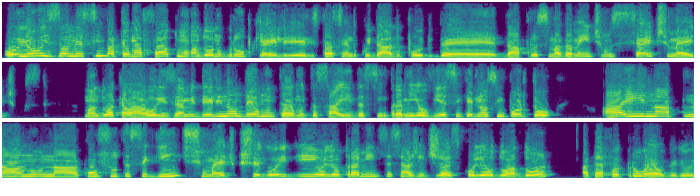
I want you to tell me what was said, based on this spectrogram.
olhou o exame assim, bateu uma foto, mandou no grupo, que ele, ele está sendo cuidado por é, da aproximadamente uns sete médicos. Mandou aquela, o exame dele e não deu muita, muita saída assim para mim. Eu vi assim que ele não se importou. Aí na, na, no, na consulta seguinte, o médico chegou e, e olhou para mim e disse assim: ah, a gente já escolheu o doador, até foi para o Helder. Eu,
